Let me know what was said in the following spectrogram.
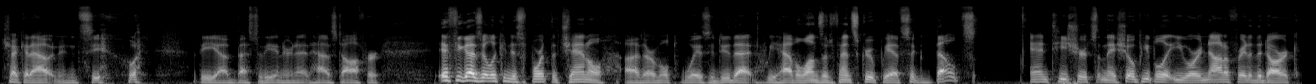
check it out, and see what the uh, best of the internet has to offer. If you guys are looking to support the channel, uh, there are multiple ways to do that. We have Alonso Defense Group, we have sick belts and t-shirts, and they show people that you are not afraid of the dark,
